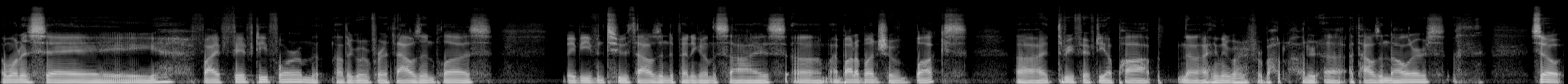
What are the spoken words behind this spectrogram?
I want to say 550 for them. Now they're going for a thousand plus, maybe even 2000 depending on the size. Um, I bought a bunch of bucks, uh, 350 a pop. No, I think they're going for about 100 uh, a thousand dollars. So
